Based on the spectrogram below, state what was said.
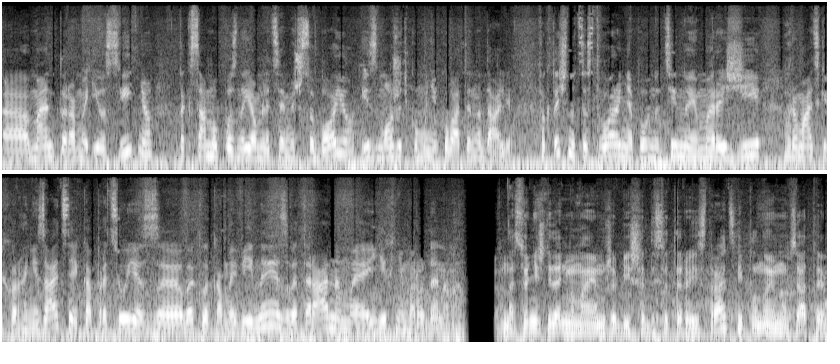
е, менторами і освітньо, так само познайомляться між собою і зможуть комунікувати надалі. Фактично, це створення повноцінної мережі громадських організацій, яка працює з викликами війни, з ветеранами і їхніми родинами. На сьогоднішній день ми маємо вже більше 10 реєстрацій. Плануємо взяти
